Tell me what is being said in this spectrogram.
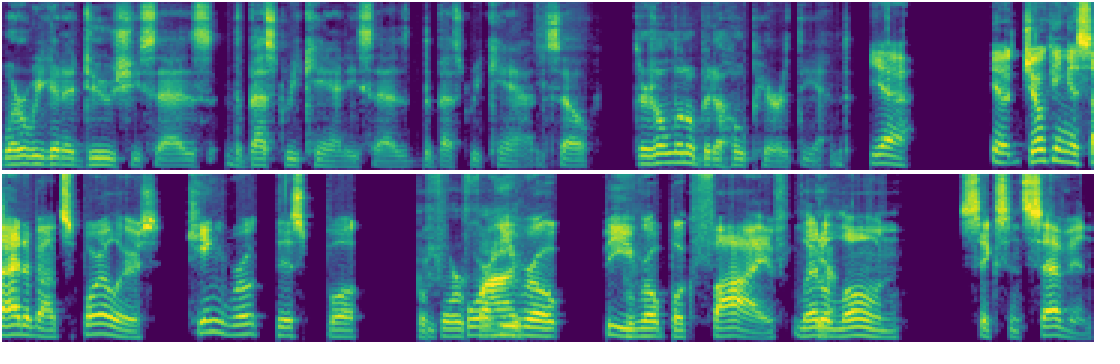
what are we going to do? She says, the best we can. He says, the best we can. So there's a little bit of hope here at the end. Yeah. You know, joking aside about spoilers, King wrote this book before, before he wrote he wrote book five, let yep. alone six and seven.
